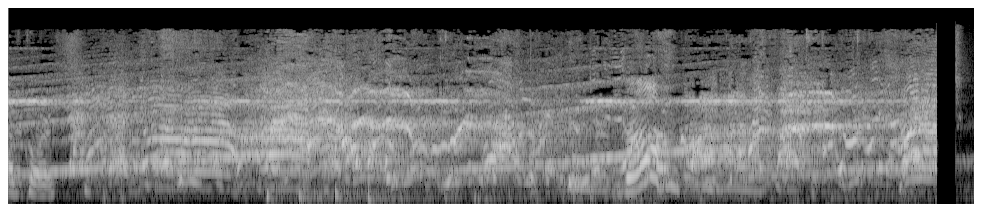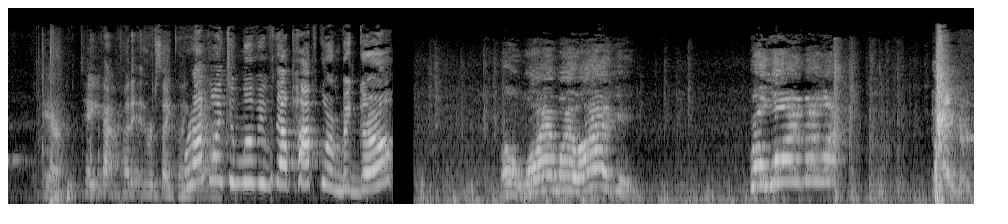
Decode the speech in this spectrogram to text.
Of course. Here, take that, put it in recycling. We're not going to a movie without popcorn, big girl. Bro, why am I lagging? Bro, why am I lagging? Tiger.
